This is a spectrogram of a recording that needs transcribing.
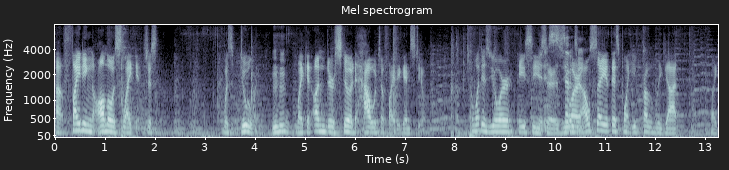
uh, fighting almost like it just was dueling. Mm-hmm. Like it understood how to fight against you. What is your AC, It sirs? You are. I'll say at this point you've probably got like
